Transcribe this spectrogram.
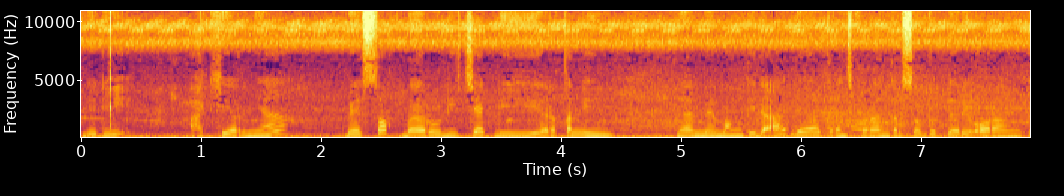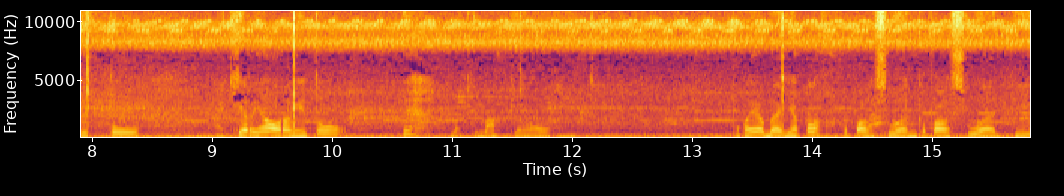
Jadi akhirnya besok baru dicek di rekening. Dan memang tidak ada transferan tersebut dari orang itu. Akhirnya orang itu ya maki-maki lah orang itu. Pokoknya banyak lah kepalsuan-kepalsuan di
